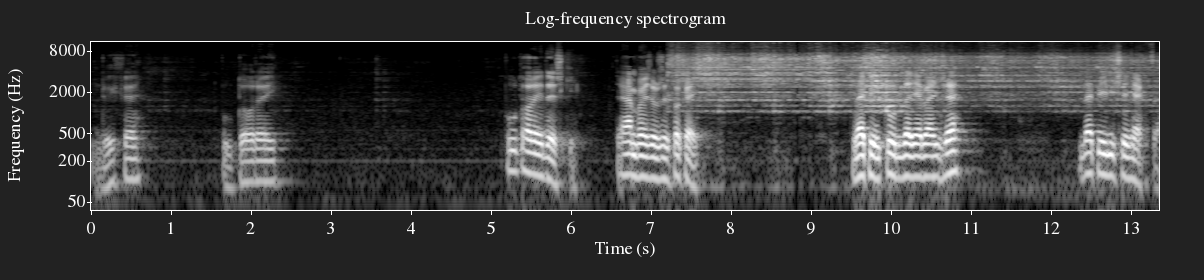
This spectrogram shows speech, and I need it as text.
dychę, półtorej, półtorej dyszki. Ja bym powiedział, że jest ok. Lepiej kurde nie będzie. Lepiej mi się nie chce.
